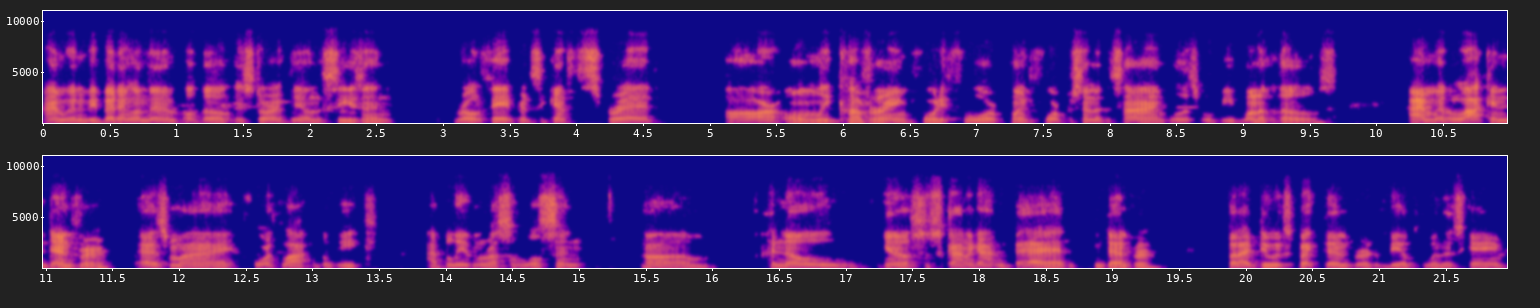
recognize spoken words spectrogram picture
I'm going to be betting on them, although historically on the season, road favorites against the spread are only covering 44.4% of the time. Well, this will be one of those. I'm going to lock in Denver as my fourth lock of the week. I believe in Russell Wilson. Um, I know, you know, it's just kind of gotten bad in Denver, but I do expect Denver to be able to win this game.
